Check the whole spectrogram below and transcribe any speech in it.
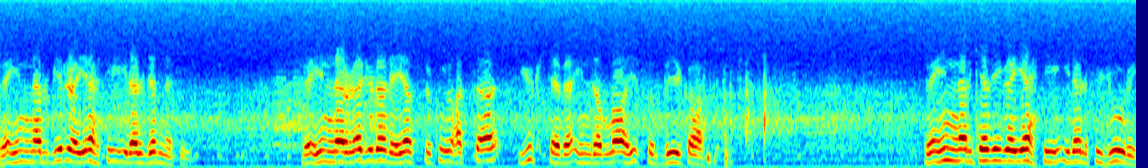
ve innel birre yehdi ilel cenneti ve inner recule le yasduku hatta yüktebe indallahi sıddika ve innel kezibe yehdi ilel fücuri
